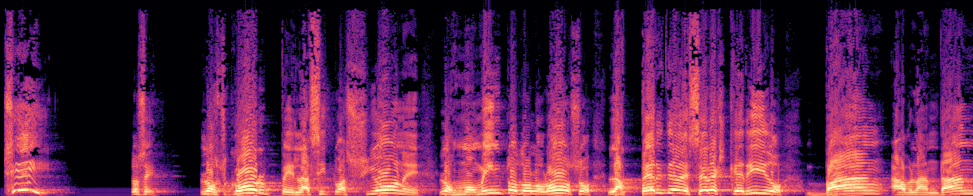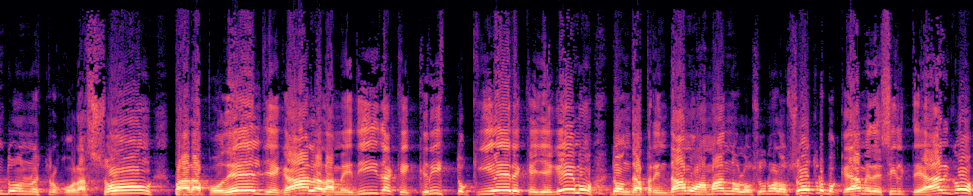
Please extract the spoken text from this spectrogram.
Sí. Entonces, los golpes, las situaciones, los momentos dolorosos, las pérdidas de seres queridos van ablandando nuestro corazón para poder llegar a la medida que Cristo quiere que lleguemos, donde aprendamos a amarnos los unos a los otros, porque déjame decirte algo,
